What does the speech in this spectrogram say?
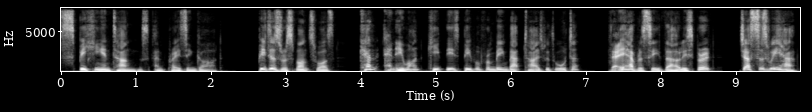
speaking in tongues and praising God. Peter's response was, Can anyone keep these people from being baptized with water? They have received the Holy Spirit just as we have.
